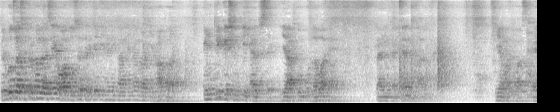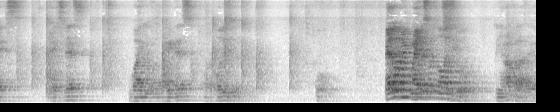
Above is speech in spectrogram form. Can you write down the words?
त्रिभुज का क्षेत्रफल वैसे और दूसरे तरीके की है निकालने का बट यहाँ पर इंटीग्रेशन की हेल्प से ये आपको बोला हुआ है ट्राइंगल का निकालना है। ये हमारे पास एक्स एक्स डैश वाई और वाई डैश और ओरिजिन ओ पहला point minus one comma zero तो यहाँ पर आ जाएगा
